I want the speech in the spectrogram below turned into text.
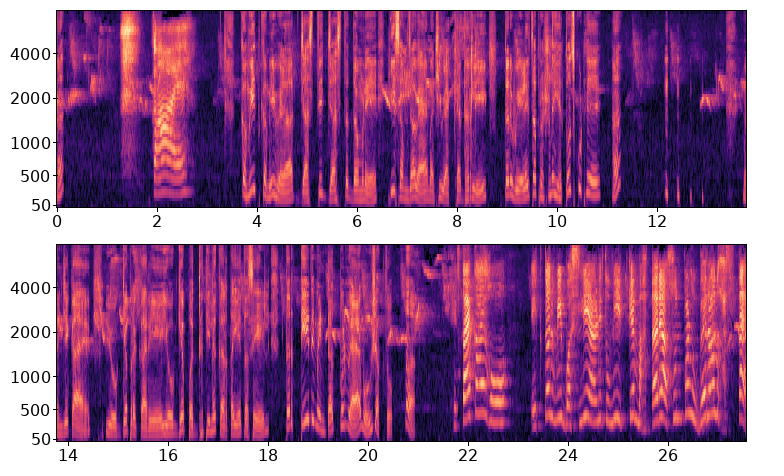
हा? काय? कमीत कमी वेळात जास्तीत जास्त दमणे ही समजा व्यायामाची व्याख्या धरली तर वेळेचा प्रश्न येतोच कुठे हा? म्हणजे काय? योग्य प्रकारे योग्य पद्धतीनं करता येत असेल तर तीन मिनिटात पण व्यायाम होऊ शकतो हा. हे काय काय हो? एकतर मी बसली आणि तुम्ही इतके म्हातारे असून पण उभे राहून हसताय.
